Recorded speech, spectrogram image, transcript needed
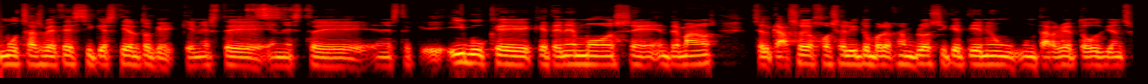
muchas veces sí que es cierto que, en este en este en este ebook que, que tenemos entre manos, es el caso de Joselito, por ejemplo, sí que tiene un, un target audience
